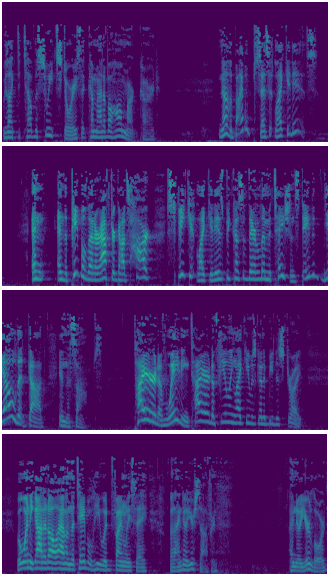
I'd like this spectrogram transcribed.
we like to tell the sweet stories that come out of a Hallmark card. No, the Bible says it like it is. And, and the people that are after God's heart speak it like it is because of their limitations. David yelled at God in the Psalms. Tired of waiting, tired of feeling like he was going to be destroyed. But when he got it all out on the table, he would finally say, But I know you're sovereign. I know you're Lord.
